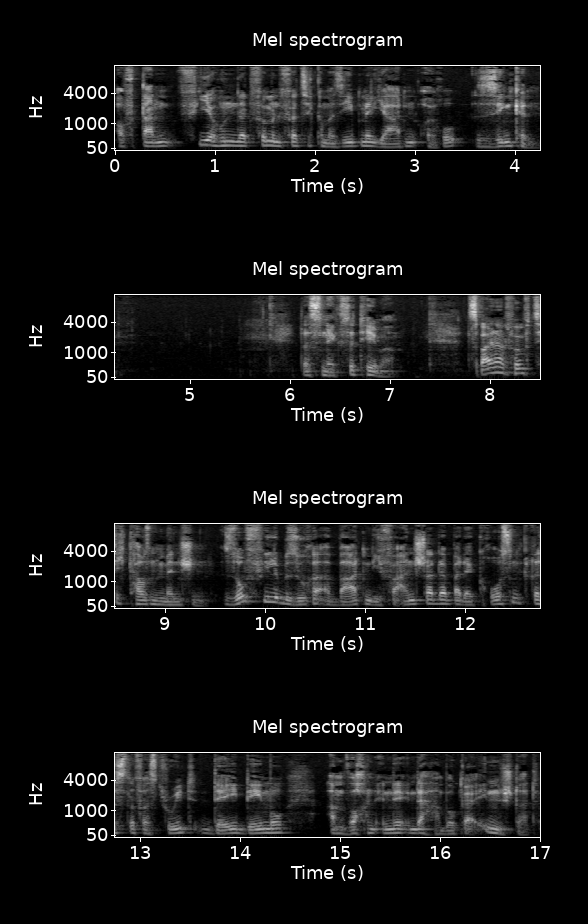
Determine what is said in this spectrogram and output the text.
auf dann 445,7 Milliarden Euro sinken. Das nächste Thema. 250.000 Menschen, so viele Besucher erwarten die Veranstalter bei der großen Christopher Street Day Demo am Wochenende in der Hamburger Innenstadt.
